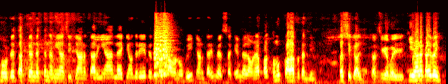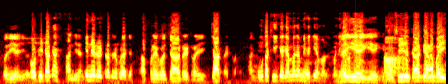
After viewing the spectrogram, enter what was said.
ਤੁਹਾਡੇ ਤੱਕ ਨਿਤ ਨਵੀਆਂ ਅਸੀਂ ਜਾਣਕਾਰੀਆਂ ਲੈ ਕੇ ਆਉਂਦੇ ਰਹੀਏ ਤੇ ਦੂਜੇ ਭਰਾਵਾਂ ਨੂੰ ਵੀ ਜਾਣਕਾਰੀ ਮਿਲ ਸਕੇ ਮਿਲਾਉਣੇ ਆਪਾਂ ਤੁਹਾਨੂੰ ਕਾਲਾ ਪ੍ਰਕੰਦੀ ਨੂੰ ਸਤਿ ਸ਼੍ਰੀ ਅਕਾਲ ਜੀ। ਸਤਿ ਸ਼੍ਰੀ ਅਕਾਲ ਬਾਈ ਜੀ। ਕੀ ਹਾਲ ਹੈ ਕਾਲੇ ਬਾਈ? ਵਧੀਆ ਜੀ। ਹੋਰ ਠੀਕ ਠਾਕ ਹੈ ਹਾਂਜੀ ਹਾਂਜੀ। ਕਿੰਨੇ ਟਰੈਕਟਰ ਤੇਰੇ ਕੋਲ ਅੱਜ? ਆਪਣੇ ਕੋਲ ਚਾਰ ਟਰੈਕਟਰ ਆ ਜੀ। ਚਾਰ ਟਰੈਕਟਰ ਹਾਂਜੀ। ਉਹ ਤਾਂ ਠੀਕ ਹੈ ਕਹਿੰਦਾ ਕਿ ਹੈਗੀ ਆ ਮੰਡੀ ਚ। ਹੈਗੀ ਹੈਗੀ ਹੈਗੀ। ਹੁਣ ਸੀਜ਼ਨ ਚੜ ਗਿਆ ਨਾ ਬਾਈ।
